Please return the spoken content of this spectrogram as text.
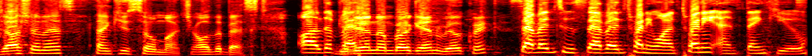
Joshuanette, thank you so much. All the best. All the best. Give your number again, real quick. 727 2120, and thank you.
